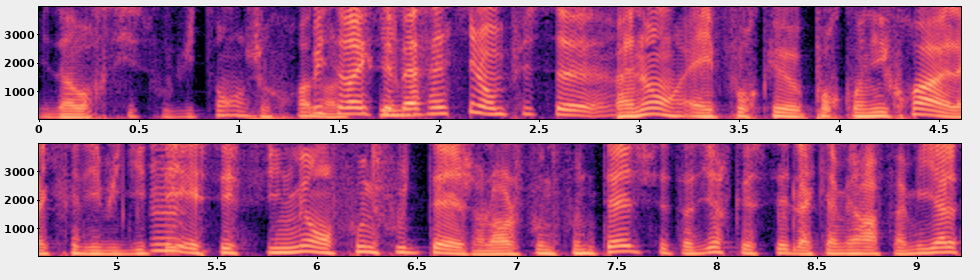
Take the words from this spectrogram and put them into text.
il doit avoir 6 ou 8 ans, je crois. Oui, c'est vrai que c'est pas facile en plus. euh. Bah non, et pour que pour qu'on y croit la crédibilité, Mm. et c'est filmé en found footage. Alors le found footage, c'est-à-dire que c'est de la caméra familiale,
